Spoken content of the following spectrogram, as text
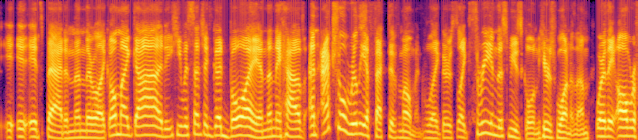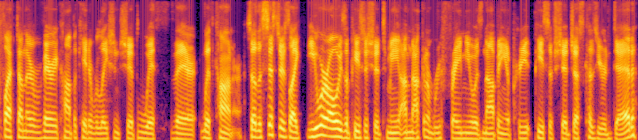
it, it, it's bad. And then they're like, "Oh my god, he was such a good boy." And then they have an actual really effective moment. Like there's like three in this musical, and here's one of them where they all reflect on their very complicated relationship with their with Connor. So the sister's like, "You were always a piece of shit to me. I'm not going to reframe you as not being a pre- piece of shit just because you're dead."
